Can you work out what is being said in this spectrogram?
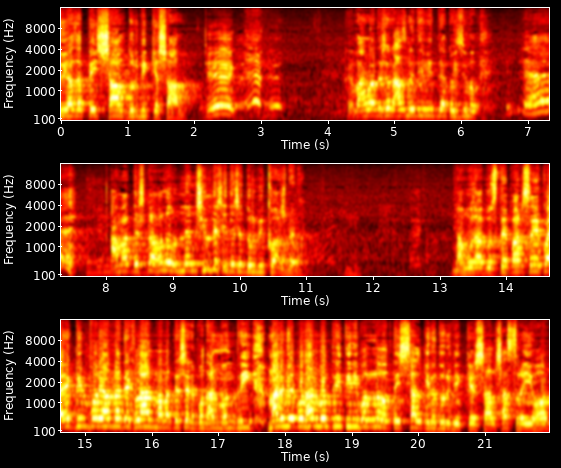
দুই হাজার তেইশ সাল দুর্ভিক্ষের সাল। ঠিক। বাংলাদেশের রাজনীতিবিদরা কইছিল আমার দেশটা হলো উন্নয়নশীল দেশ এই দেশে দুর্ভিক্ষ আসবে না। মামুরা বুঝতে পারছে কয়েকদিন পরে আমরা দেখলাম আমার দেশের প্রধানমন্ত্রী মাননীয় প্রধানমন্ত্রী তিনি বলল তেইশ সাল কিন্তু দুর্ভিক্ষের সাল সাশ্রয়ী হন।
